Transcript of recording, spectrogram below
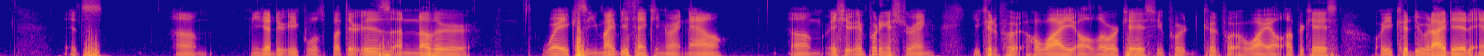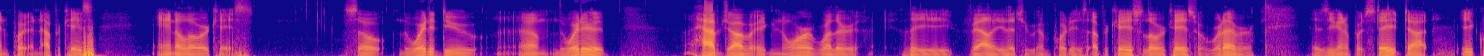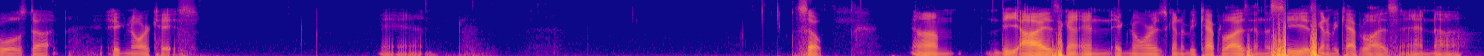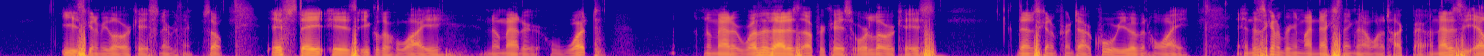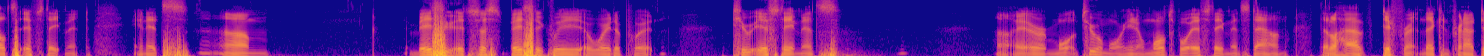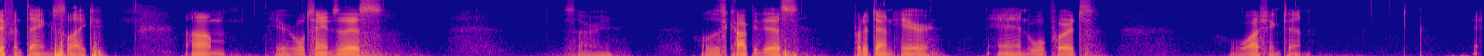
it's um, you gotta do equals. But there is another way, because you might be thinking right now, um, if you're inputting a string, you could put Hawaii all lowercase, you put could put Hawaii all uppercase, or you could do what I did and put an uppercase and a lowercase. So the way to do, um, the way to have Java ignore whether the value that you input is uppercase, lowercase, or whatever, is you're going to put state dot equals dot ignore case. And so um, the I is going and ignore is going to be capitalized, and the C is going to be capitalized, and uh, E is going to be lowercase and everything. So if state is equal to Hawaii, no matter what, no matter whether that is uppercase or lowercase, then it's going to print out, cool, you live in Hawaii. And this is going to bring in my next thing that I want to talk about, and that is the else if statement and it's um, basic. It's just basically a way to put two if statements uh, or two or more, you know, multiple if statements down that'll have different, that can print out different things like, um, here, we'll change this, sorry, we'll just copy this, put it down here, and we'll put Washington.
